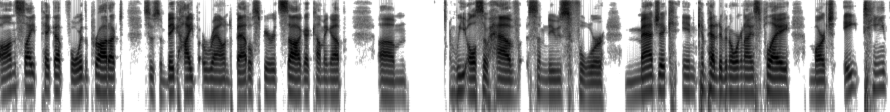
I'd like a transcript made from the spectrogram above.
on site pickup for the product. So, some big hype around Battle Spirits Saga coming up. Um, we also have some news for Magic in competitive and organized play, March 18th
